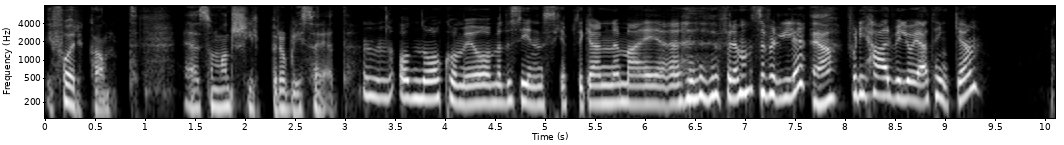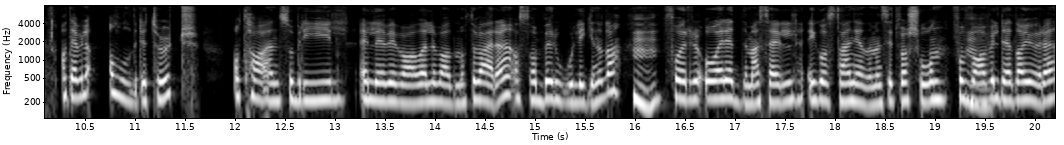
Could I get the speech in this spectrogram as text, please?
i forkant, eh, så man slipper å bli så redd. Mm. Og nå kommer jo medisinskeptikeren meg eh, frem, selvfølgelig. Ja. Fordi her vil jo jeg tenke at jeg ville aldri turt å ta en Sobril eller Vival eller hva det måtte være, altså beroligende, da, Mm. for å redde meg selv i gåstegn gjennom en situasjon. For hva Mm. vil det da gjøre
